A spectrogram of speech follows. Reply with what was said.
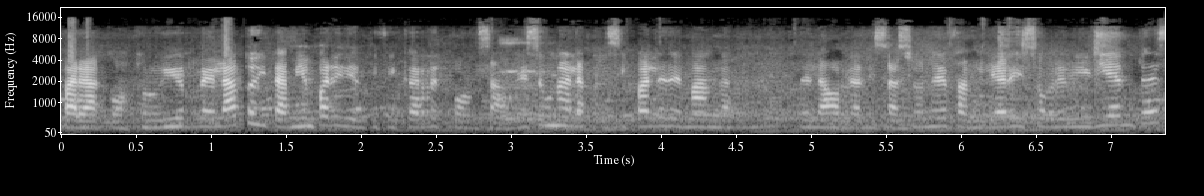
para construir relatos y también para identificar responsables. Esa es una de las principales demandas de las organizaciones de familiares y sobrevivientes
